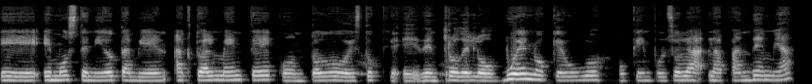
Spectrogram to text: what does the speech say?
Eh, hemos tenido también actualmente con todo esto que dentro de lo bueno que hubo o que impulsó la, pandemia,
